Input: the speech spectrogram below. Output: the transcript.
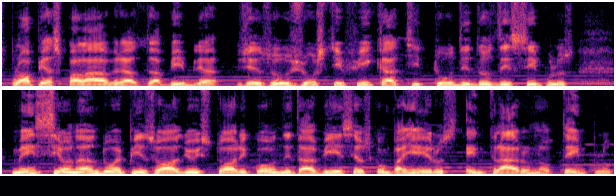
próprias palavras da Bíblia, Jesus justifica a atitude dos discípulos, mencionando o episódio histórico onde Davi e seus companheiros entraram no templo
